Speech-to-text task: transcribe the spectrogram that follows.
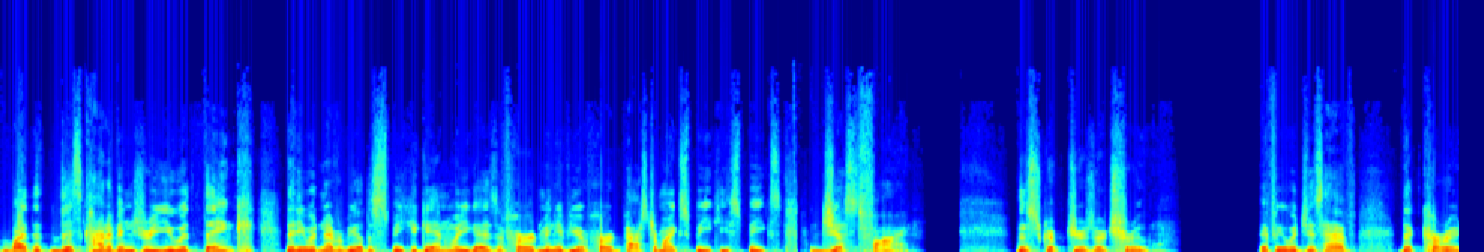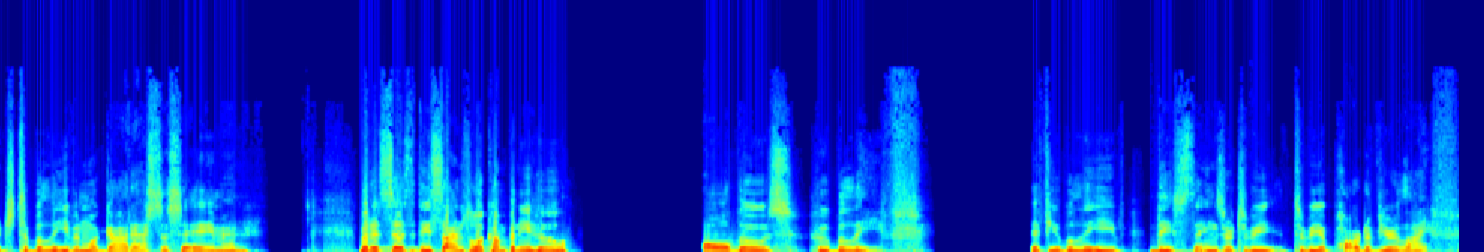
by the, this kind of injury, you would think that he would never be able to speak again. Well, you guys have heard, many of you have heard Pastor Mike speak. He speaks just fine. The scriptures are true. If we would just have the courage to believe in what God has to say, amen? But it says that these signs will accompany who? All those who believe. If you believe, these things are to be, to be a part of your life.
